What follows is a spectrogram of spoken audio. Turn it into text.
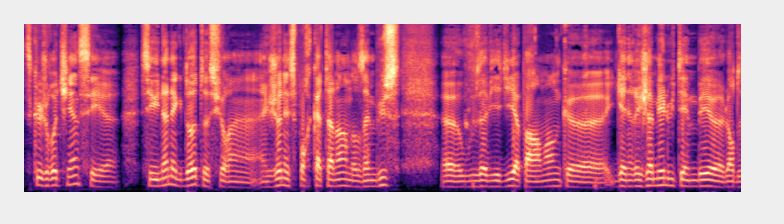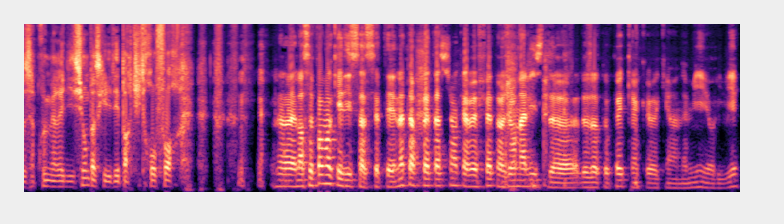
ce que je retiens, c'est c'est une anecdote sur un, un, jeune espoir catalan dans un bus. où vous aviez dit apparemment qu'il gagnerait jamais l'UTMB lors de sa première édition parce qu'il était parti trop fort. C'est pas moi qui ai dit ça. C'était une interprétation qu'avait faite un journaliste de, de qui est un ami, Olivier,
